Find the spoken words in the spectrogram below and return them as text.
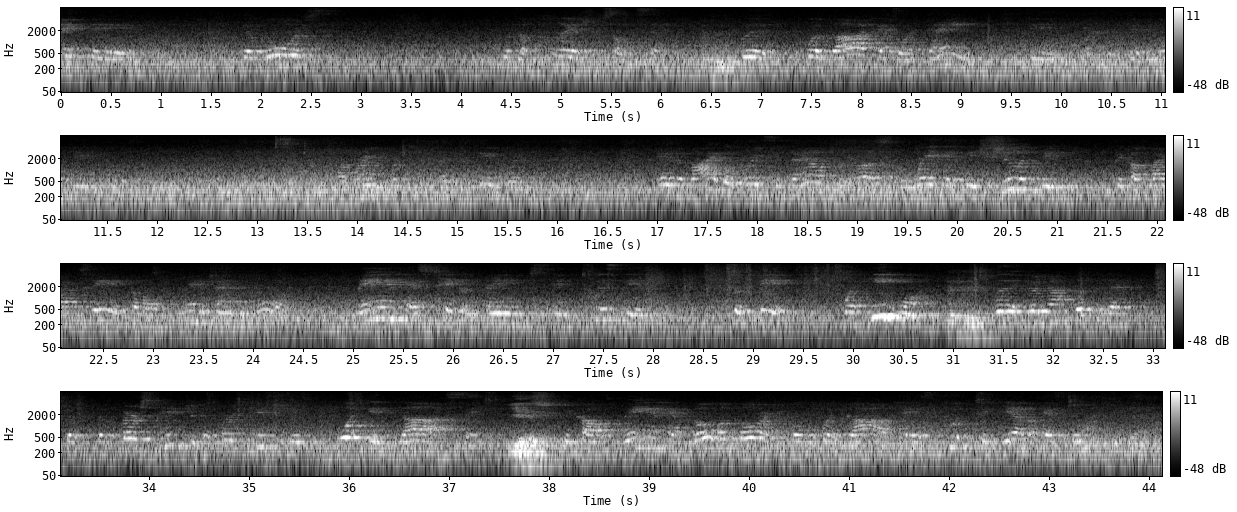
think that divorce was a pleasure, so to say. Mm-hmm. But what God has ordained is, what is it, that no man My brain works, but anyway. And the Bible breaks it down to us the way that it should be, because like you said, uh, many times before, man has taken things and twisted to fit what he wants. But you're not looking at the, the first picture. The first picture is what did God say? Yes. Because man has no authority over what God has put together, has joined together.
